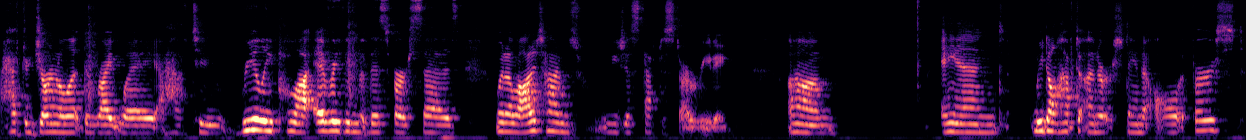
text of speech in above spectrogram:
I have to journal it the right way. I have to really pull out everything that this verse says. When a lot of times we just have to start reading. Um, and we don't have to understand it all at first,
